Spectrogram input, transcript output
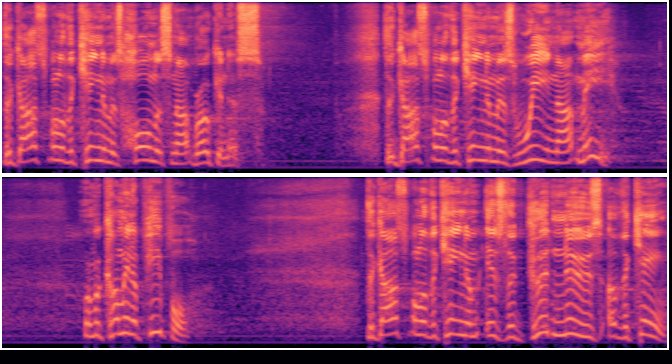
The gospel of the kingdom is wholeness, not brokenness. The gospel of the kingdom is we, not me. We're becoming a people. The gospel of the kingdom is the good news of the king.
